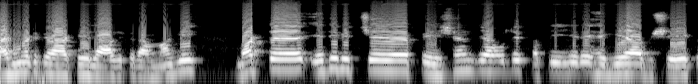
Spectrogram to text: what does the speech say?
ਐਡਮਿਟ ਕਰਾ ਕੇ ਇਲਾਜ ਕਰਾਵਾਂਗੇ। ਬਟ ਇਹਦੇ ਵਿੱਚ ਪੇਸ਼ੈਂਟ ਜਾਂ ਉਹਦੇ ਪਤੀ ਜਿਹੜੇ ਹੈਗੇ ਆ ਅਭਿਸ਼ੇਕ,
